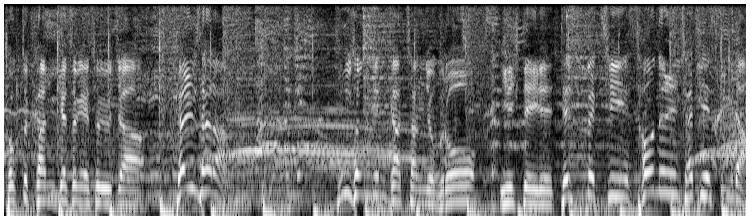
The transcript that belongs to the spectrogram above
독특한 개성의 소유자 별사랑. 부성진 가창력으로 1대1 데스매치 선을 차지했습니다.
